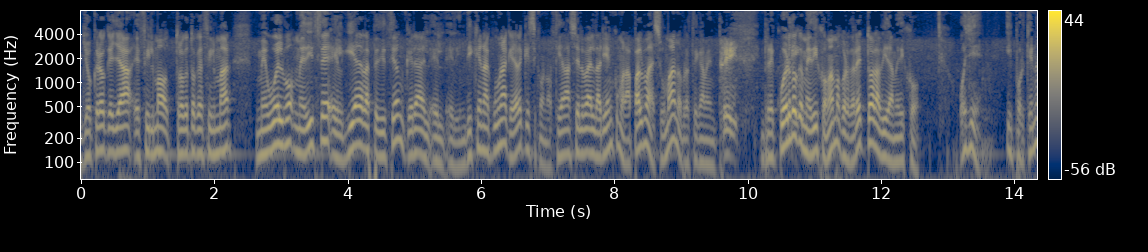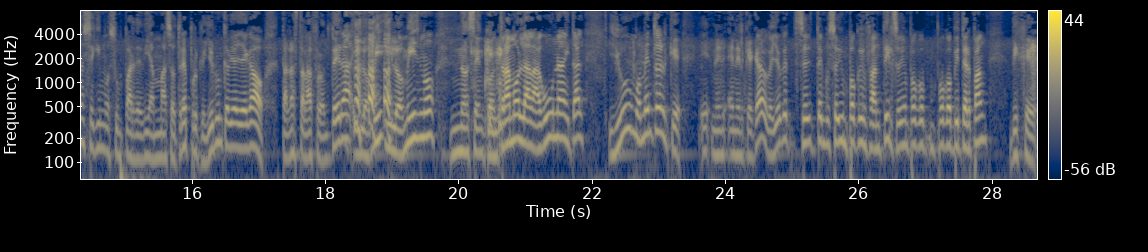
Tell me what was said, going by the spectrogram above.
yo creo que ya he filmado todo lo que tengo que filmar, me vuelvo, me dice el guía de la expedición, que era el, el, indígena cuna, que era el que se conocía la selva del Darién como la palma de su mano prácticamente. Sí. Recuerdo que me dijo, mamá, me acordaré toda la vida, me dijo, oye, ¿y por qué no seguimos un par de días más o tres? Porque yo nunca había llegado tan hasta la frontera y lo, y lo mismo, nos encontramos la laguna y tal. Y hubo un momento en el que, en, el que claro, que yo que soy, tengo, soy un poco infantil, soy un poco, un poco Peter Pan, dije,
